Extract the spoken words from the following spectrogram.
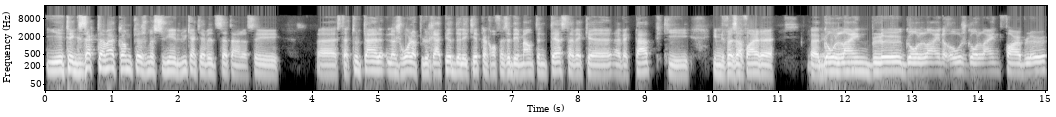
il, est exactement comme que je me souviens de lui quand il avait 17 ans. Là. C'est euh, c'était tout le temps le joueur le plus rapide de l'équipe quand on faisait des mountain tests avec euh, avec Pat, puis qui il nous faisait faire euh, goal line bleu, goal line rouge, goal line far bleu.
